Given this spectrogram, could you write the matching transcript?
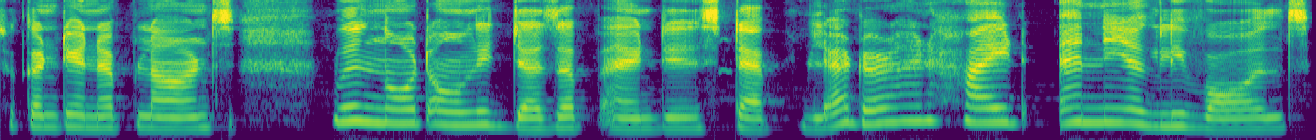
So container plants will not only jazz up and step ladder and hide any ugly walls,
